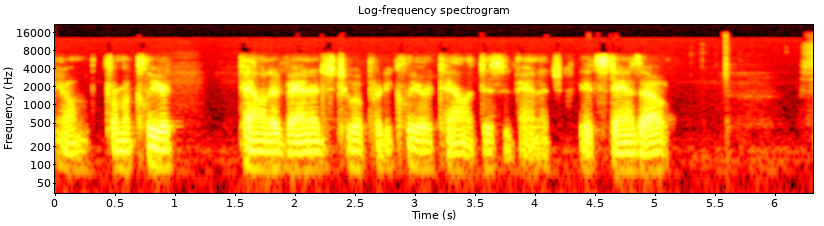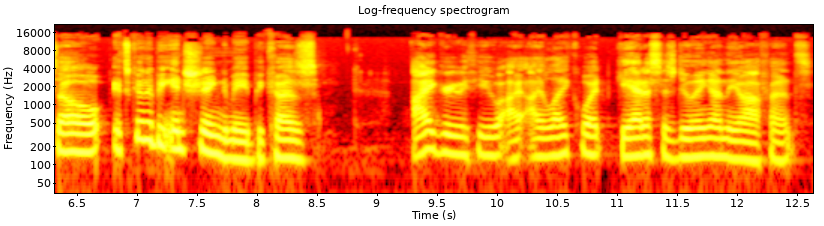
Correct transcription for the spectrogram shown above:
You know, from a clear talent advantage to a pretty clear talent disadvantage, it stands out. So it's going to be interesting to me because I agree with you. I, I like what Gattis is doing on the offense.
